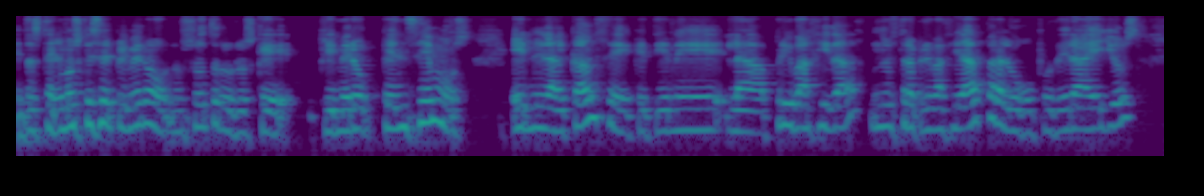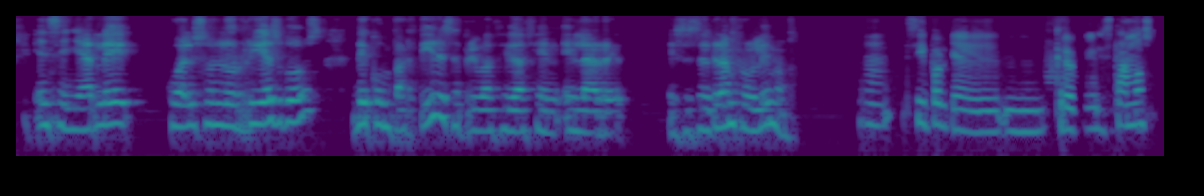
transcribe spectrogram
Entonces tenemos que ser primero nosotros los que primero pensemos en el alcance que tiene la privacidad, nuestra privacidad, para luego poder a ellos enseñarle cuáles son los riesgos de compartir esa privacidad en, la red. Ese es el gran problema. Mm, sí, porque mm, creo que estamos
